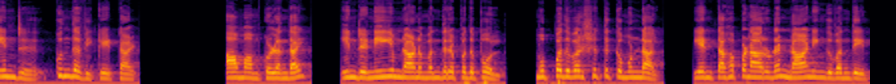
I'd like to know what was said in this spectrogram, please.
என்று குந்தவி கேட்டாள். ஆமாம் குழந்தாய் இன்று நீயும் நானும் வந்திருப்பது போல் முப்பது வருஷத்துக்கு முன்னால் என் தகப்பனாருடன் நான் இங்கு வந்தேன்.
